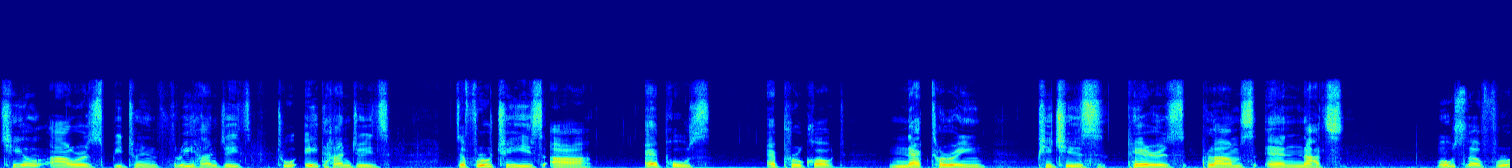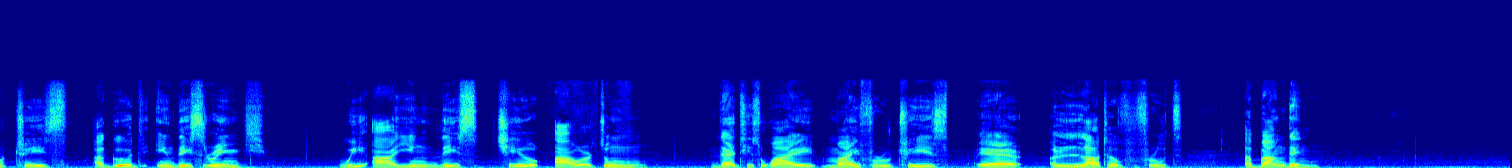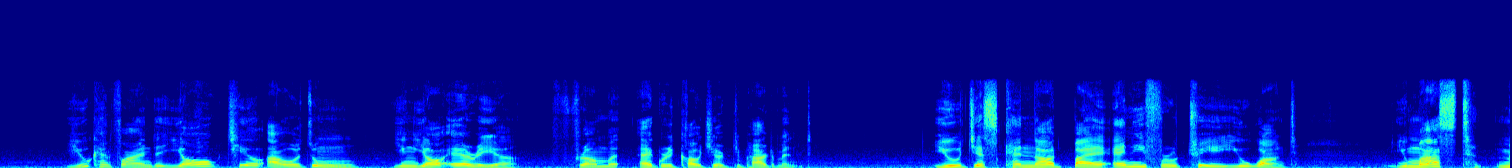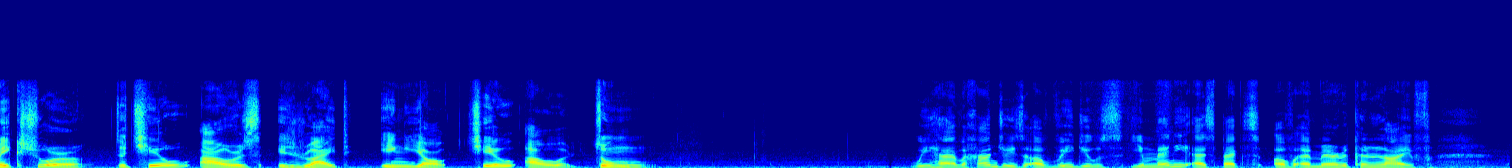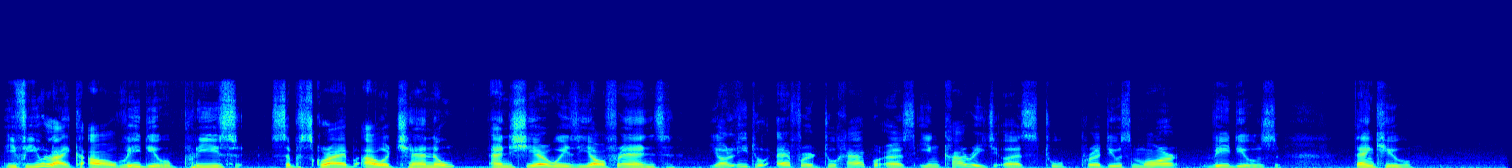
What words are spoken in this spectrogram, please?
Chill hours between 300 to 800 the fruit trees are apples, apricot, nectarine, peaches, pears, plums, and nuts. Most of fruit trees are good in this range. We are in this chill hour zone. That is why my fruit trees bear a lot of fruit, abundant. You can find your chill hour zone in your area from agriculture department. You just cannot buy any fruit tree you want. You must make sure the chill hours is right in your chill hour zone. We have hundreds of videos in many aspects of American life. If you like our video, please subscribe our channel and share with your friends. Your little effort to help us encourage us to produce more videos. Thank you.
